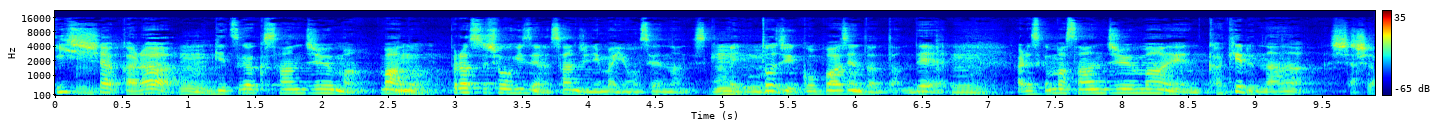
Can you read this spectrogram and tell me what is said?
1社からうん。月額30万、まああのうん。プラス消費税の32万4000円なんですけど、うんうん。当時5%だったんで、うん。あれですけど、まあ、30万円かける7社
